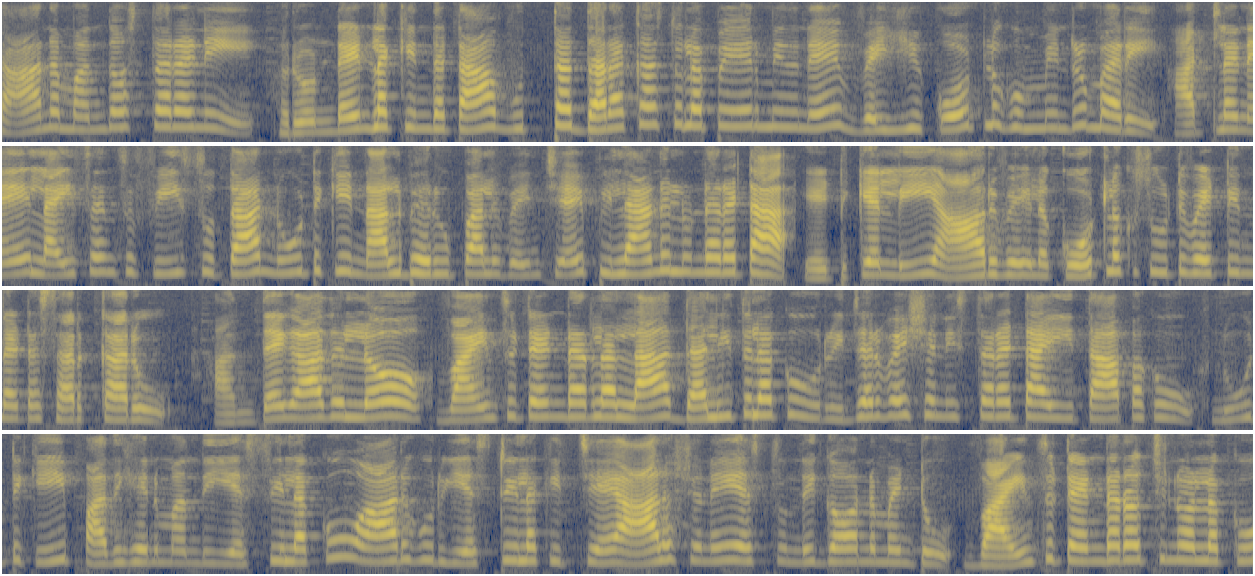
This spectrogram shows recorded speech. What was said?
చాలా మంది వస్తారని రెండేండ్ల కిందట ఉత్త దరఖాస్తుల పేరు మీదనే వెయ్యి కోట్లు గుమ్మిండ్రు మరి. అట్లనే లైసెన్స్ ఫీజు తా నూటికి నలభై రూపాయలు పెంచే పిలానులున్నారట. ఎటుకెళ్ళి ఆరు వేల కోట్లకు సూటి పెట్టిందట సర్కారు. అంతేకాదుల్లో వైన్స్ టెండర్లలా దళితులకు రిజర్వేషన్ ఇస్తారట ఈ తాపకు. నూటికి పదిహేను మంది ఎస్సీలకు ఆరుగురు ఎస్టీలకు ఇచ్చే ఆలోచనే చేస్తుంది గవర్నమెంట్. వైన్స్ టెండర్ వచ్చిన వాళ్ళకు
